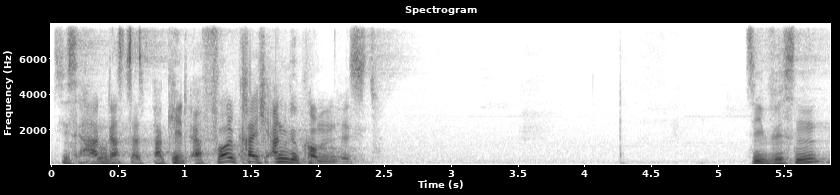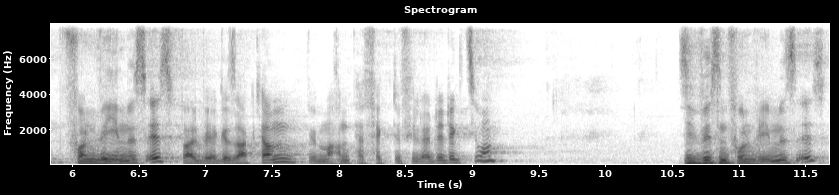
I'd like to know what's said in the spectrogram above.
Sie sagen, dass das Paket erfolgreich angekommen ist. Sie wissen, von wem es ist, weil wir gesagt haben, wir machen perfekte Fehlerdetektion. Sie wissen, von wem es ist.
